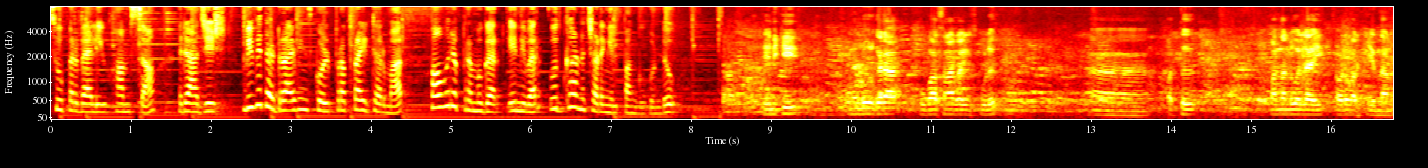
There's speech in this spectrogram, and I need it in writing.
സൂപ്പർ വാല്യൂ ഹംസ രാജേഷ് വിവിധ ഡ്രൈവിംഗ് സ്കൂൾ പ്രൊപ്രൈറ്റർമാർ പൗരപ്രമുഖർ എന്നിവർ ഉദ്ഘാടന ചടങ്ങിൽ പങ്കുകൊണ്ടു. എനിക്ക് മുള്ളൂർക്കര ഉപാസന ഡ്രൈവിംഗ് സ്കൂൾ ആ, പത്ത് പന്ത്രണ്ട് കൊല്ലമായി അവിടെ വർക്ക് ചെയ്യുന്നതാണ്.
